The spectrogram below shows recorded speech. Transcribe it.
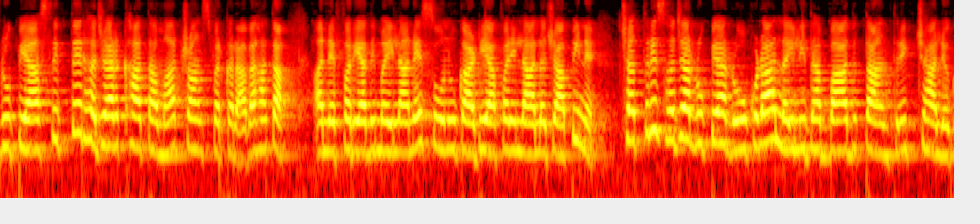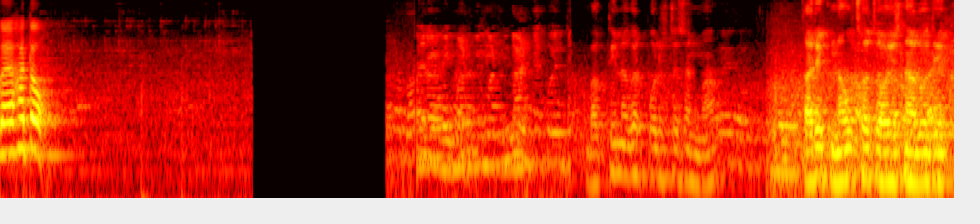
રૂપિયા સિત્તેર હજાર ખાતામાં ટ્રાન્સફર કરાવ્યા હતા અને ફરિયાદી મહિલાને સોનું કાઢી આપવાની લાલચ આપીને છત્રીસ હજાર રૂપિયા રોકડા લઈ લીધા બાદ તાંત્રિક ચાલ્યો ગયો હતો. ભક્તિનગર પોલીસ સ્ટેશનમાં તારીખ નવ છ ચોવીસના રોજ એક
